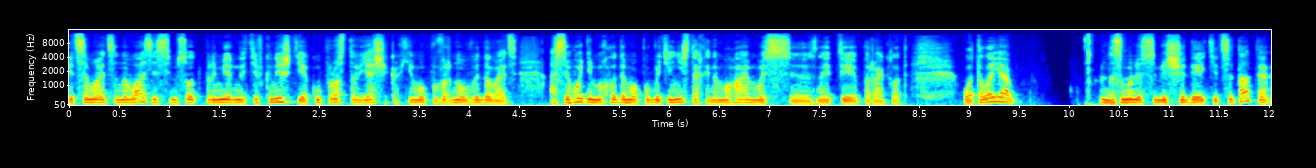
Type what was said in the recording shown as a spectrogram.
І це мається на увазі 700 примірників книжки, яку просто в ящиках йому повернув видавець. А сьогодні ми ходимо по бутіністах і намагаємось е, знайти переклад. От, але я дозволю собі ще деякі цитати.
